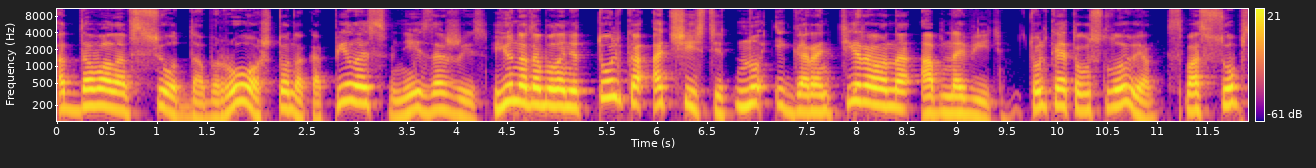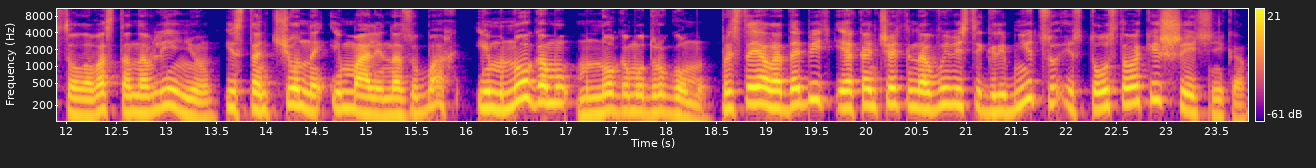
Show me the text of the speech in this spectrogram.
отдавала все добро, что накопилось в ней за жизнь. Ее надо было не только очистить, но и гарантированно обновить. Только это условие способствовало восстановлению истонченной эмали на зубах и многому-многому другому. Предстояло добить и окончательно вывести грибницу из толстого кишечника.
